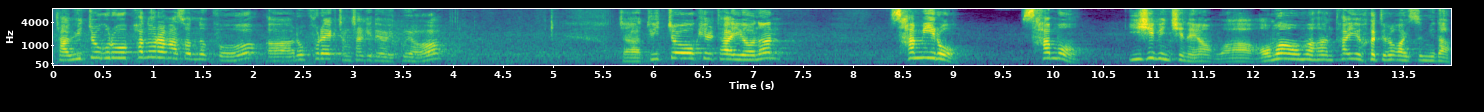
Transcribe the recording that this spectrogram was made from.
자, 위쪽으로 파노라마 썬루프, 아, 루프렉 장착이 되어 있고요. 자, 뒤쪽 휠 타이어는 315, 3호, 20인치네요. 와, 어마어마한 타이어가 들어가 있습니다.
